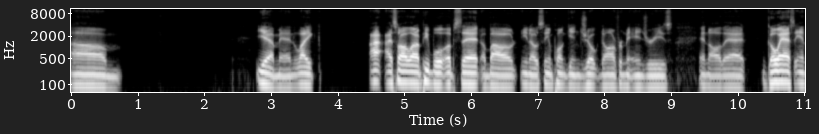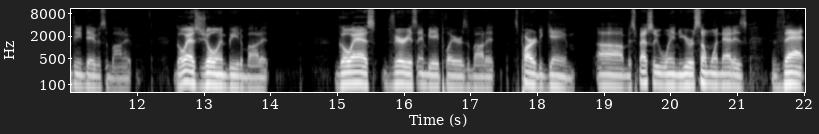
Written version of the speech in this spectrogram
um, yeah, man, like I, I saw a lot of people upset about you know CM Punk getting joked on from the injuries and all that. Go ask Anthony Davis about it. Go ask Joel Embiid about it. Go ask various NBA players about it. It's part of the game, um, especially when you're someone that is that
